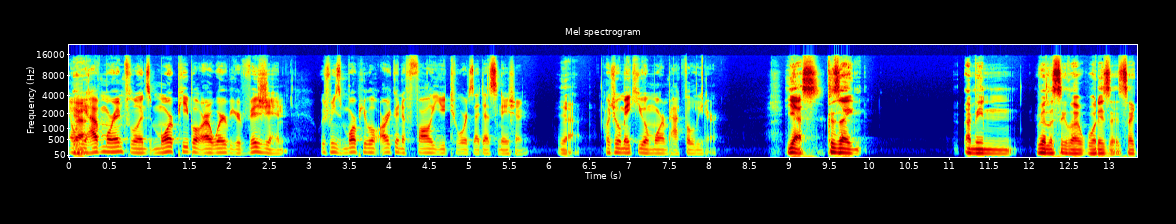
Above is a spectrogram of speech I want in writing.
And yeah. when you have more influence, more people are aware of your vision, which means more people are going to follow you towards that destination, yeah. Which will make you a more impactful leader. Yes, because like, I mean, realistically, like, what is it? It's like,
